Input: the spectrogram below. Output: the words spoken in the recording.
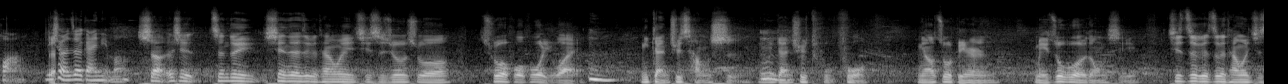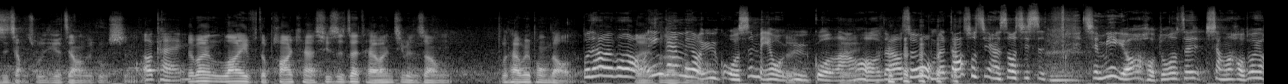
话。你喜欢这个概念吗？是啊，而且针对现在这个摊位，其实就是说，除了活泼以外，嗯，你敢去尝试，嗯你敢去突破，你要做别人没做过的东西。其实这个这个摊位就是讲出一个这样的故事嘛。OK，要不然 live 的 podcast，其实在台湾基本上不太会碰到的。不太会碰到，应该没有遇过，我是没有遇过啦。对吼，然后所以我们 当初进来的时候，其实前面有好多在想了好多有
